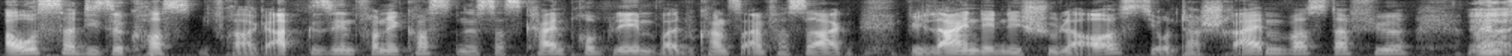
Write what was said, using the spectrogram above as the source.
außer diese Kostenfrage. Abgesehen von den Kosten ist das kein Problem, weil du kannst einfach sagen, wir leihen denen die Schüler aus, die unterschreiben was dafür, wenn ja,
